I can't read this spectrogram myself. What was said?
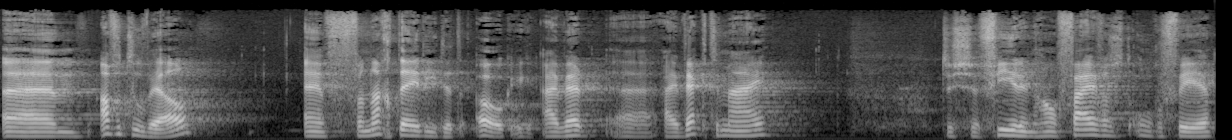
Um, af en toe wel. En vannacht deed hij dat ook. Hij, werd, uh, hij wekte mij. Tussen vier en half vijf was het ongeveer.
